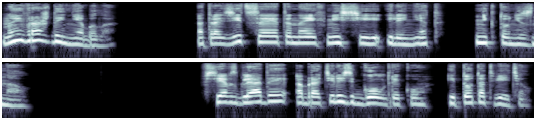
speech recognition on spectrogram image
но и вражды не было. Отразится это на их миссии или нет, никто не знал. Все взгляды обратились к Голдрику, и тот ответил.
